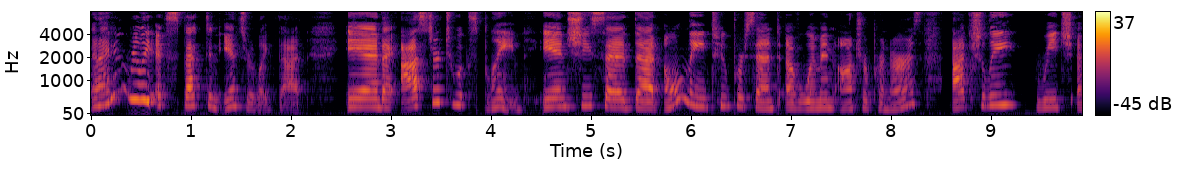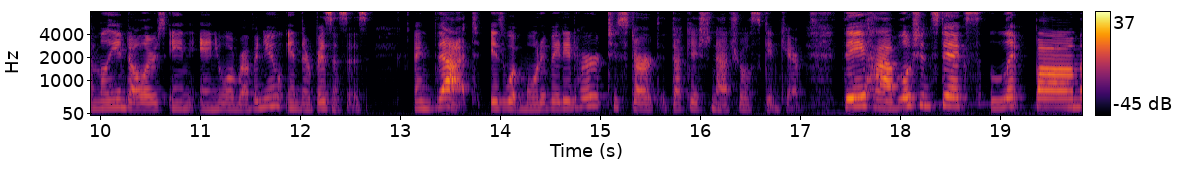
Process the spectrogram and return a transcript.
And I didn't really expect an answer like that. And I asked her to explain. And she said that only 2% of women entrepreneurs actually reach a million dollars in annual revenue in their businesses. And that is what motivated her to start Duckish Natural Skincare. They have lotion sticks, lip balm,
